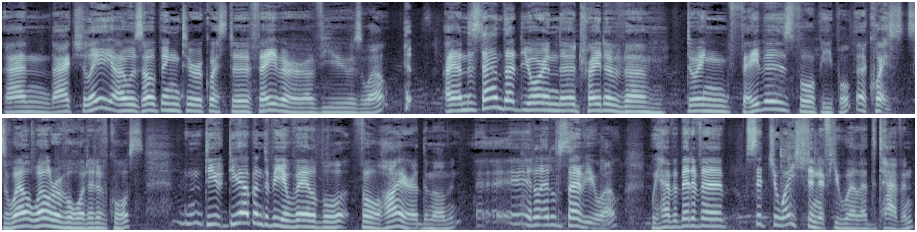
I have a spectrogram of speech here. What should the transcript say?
And actually, I was hoping to request a favor of you as well. I understand that you're in the trade of um, doing favors for people, uh, quests, well, well rewarded, of course. Do you, do you happen to be available for hire at the moment? Uh, It'll, it'll serve you well. We have a bit of a situation, if you will, at the tavern.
